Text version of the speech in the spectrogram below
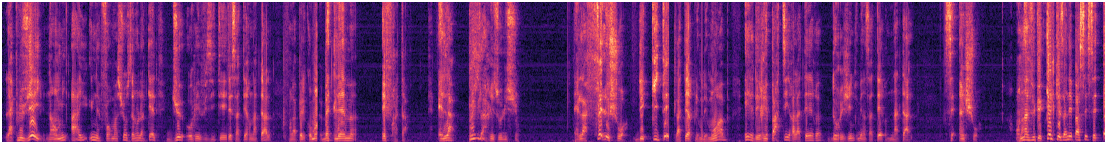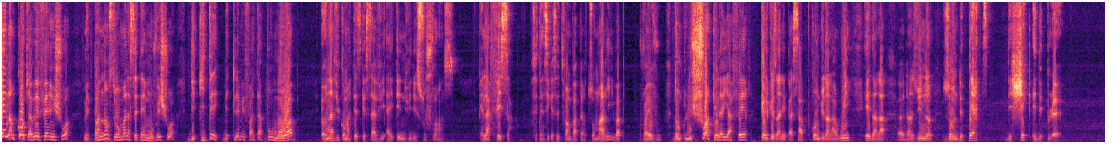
la plus vieille, Naomi, a eu une information selon laquelle Dieu aurait visité sa terre natale. On l'appelle comment? Bethléem Ephrata. Elle a pris la résolution. Elle a fait le choix de quitter la terre de Moab et de repartir à la terre d'origine ou bien sa terre natale. C'est un choix. On a vu que quelques années passées, c'est elle encore qui avait fait un choix mais pendant ce moment-là, c'était un mauvais choix de quitter Bethléem et Fata pour Moab. Et on a vu comment est-ce que sa vie a été une vie de souffrance. Elle a fait ça. C'est ainsi que cette femme va perdre son mari. Voyez-vous Donc le choix qu'elle a eu à faire quelques années passées a conduit dans la ruine et dans, la, euh, dans une zone de perte, d'échec et de pleurs.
